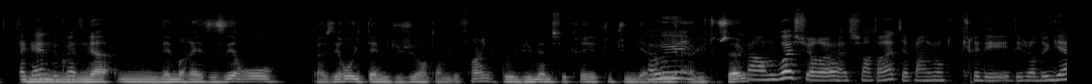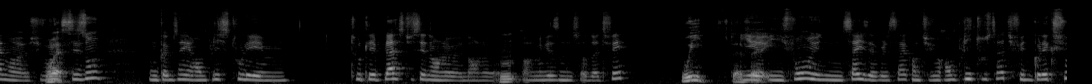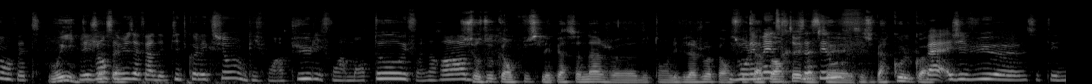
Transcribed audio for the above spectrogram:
n'aimerait zéro, zéro item du jeu en termes de fringues peut lui-même se créer toute une galerie Ah oui, à lui tout seul. Bah, on le voit sur, euh, sur internet, il y a plein de gens qui créent des, des genres de gammes euh, suivant Ouais. la saison. Donc comme ça, ils remplissent tous les, toutes les places, tu sais, dans le, dans le, Mm. dans le magasin des Sœurs de Fée. Oui, tout à Ils, fait. ils font une. Ça, ils appellent ça, quand tu remplis tout ça, tu fais une collection en fait. oui, Les gens s'amusent à faire des petites collections, donc ils font un pull, ils font un manteau, ils font une robe. Surtout qu'en plus, les personnages euh, de ton les villageois peuvent Ils ensuite les la mettre, porter, c'est super cool quoi. Bah, j'ai vu, euh, c'était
